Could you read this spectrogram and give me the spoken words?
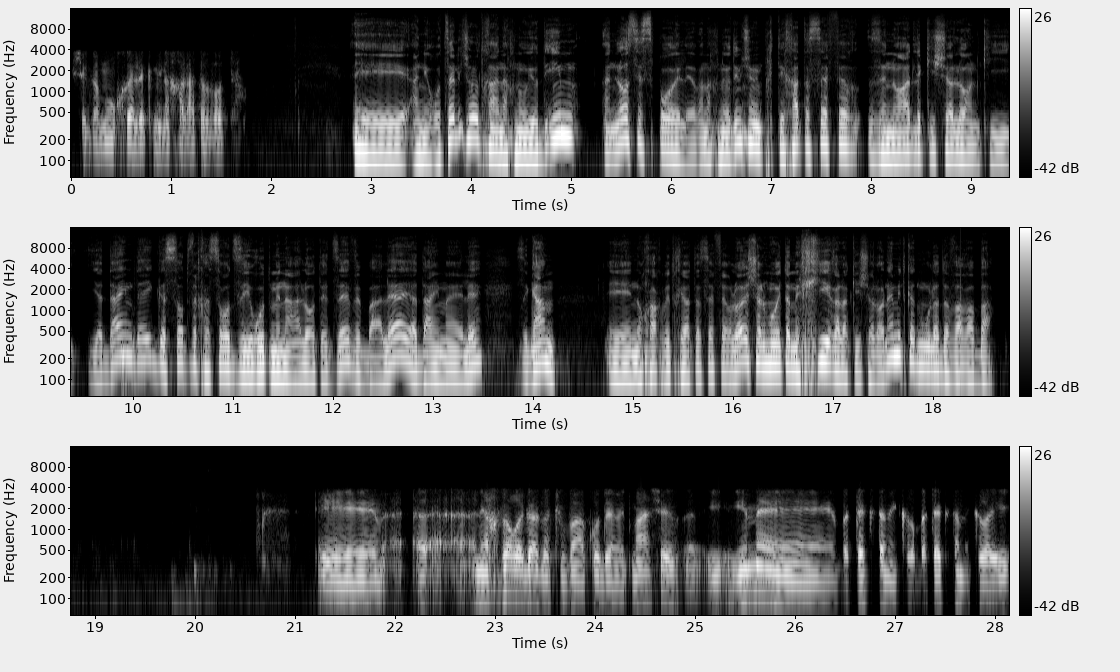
שגם הוא חלק מנחלת אבות. אה, אני רוצה לשאול אותך, אנחנו יודעים, אני לא עושה ספוילר, אנחנו יודעים שמפתיחת הספר זה נועד לכישלון, כי ידיים די גסות וחסרות זהירות מנהלות את זה, ובעלי הידיים האלה, זה גם אה, נוכח בתחילת הספר, לא ישלמו את המחיר על הכישלון, הם יתקדמו לדבר הבא. אה, אני אחזור רגע לתשובה הקודמת. מה ש... אם אה, בטקסט, המקר... בטקסט המקראי,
